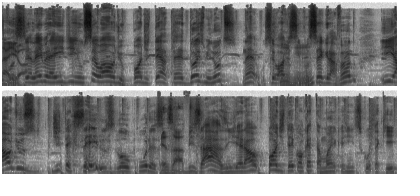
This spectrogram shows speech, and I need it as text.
Aí, você ó. lembra aí de o seu áudio pode ter até dois minutos, né? O seu áudio assim, Uhum. você gravando. E áudios de terceiros, loucuras Exato. bizarras em geral, pode ter qualquer tamanho que a gente escuta aqui.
